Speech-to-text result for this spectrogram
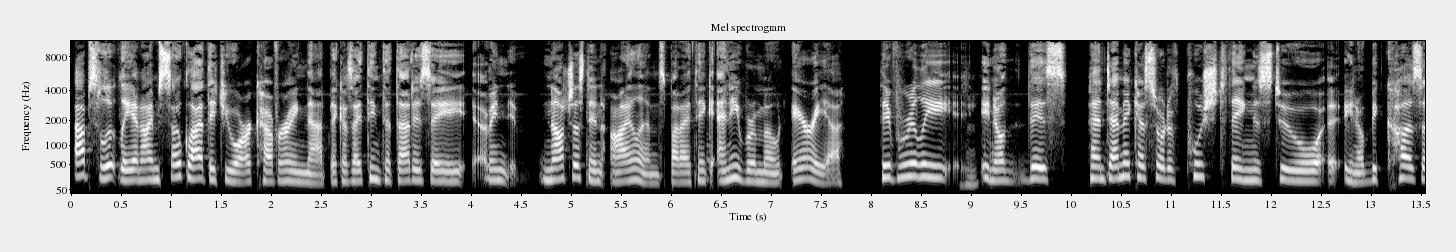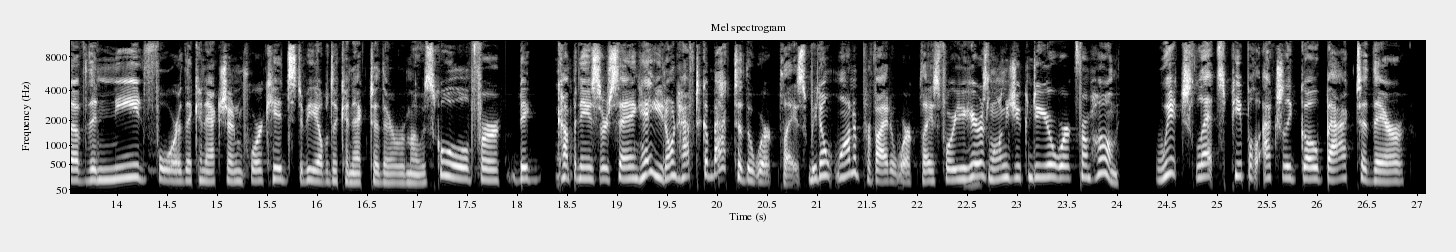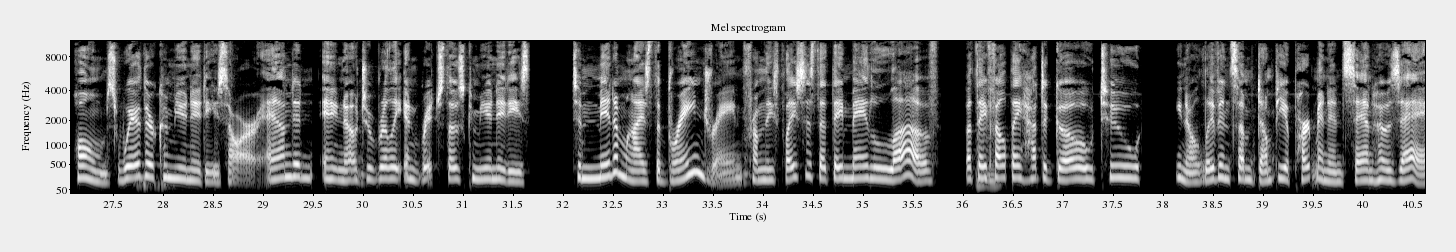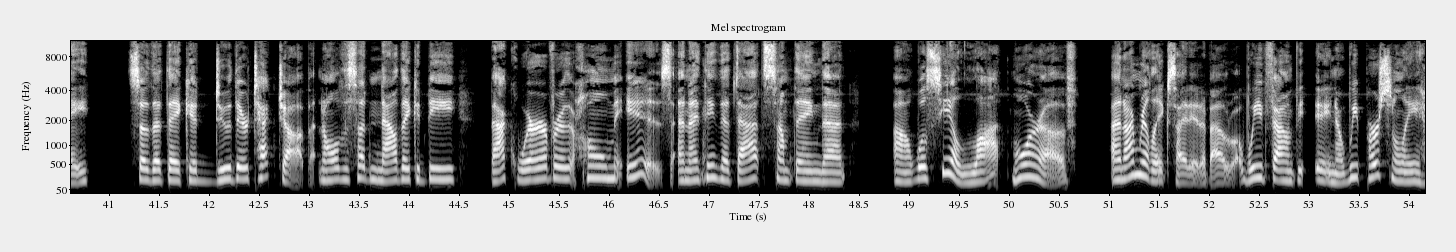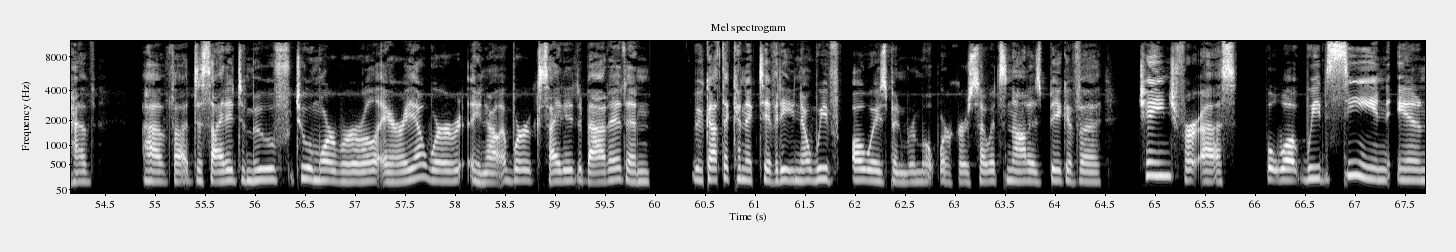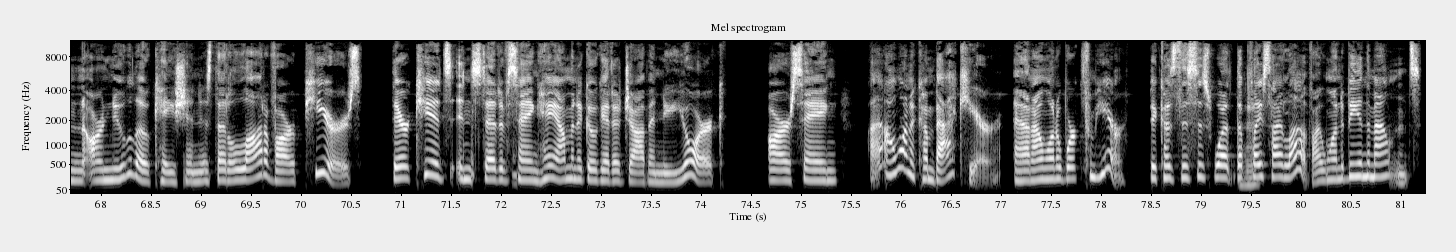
Absolutely. And I'm so glad that you are covering that because I think that that is a, I mean, not just in islands, but I think any remote area, they've really, mm-hmm. you know, this pandemic has sort of pushed things to uh, you know because of the need for the connection for kids to be able to connect to their remote school for big companies are saying hey you don't have to come back to the workplace we don't want to provide a workplace for you here as long as you can do your work from home which lets people actually go back to their homes where their communities are and in, you know to really enrich those communities to minimize the brain drain from these places that they may love but they mm-hmm. felt they had to go to you know, live in some dumpy apartment in San Jose so that they could do their tech job. And all of a sudden now they could be back wherever home is. And I think that that's something that uh, we'll see a lot more of. And I'm really excited about. We've found, you know, we personally have have uh, decided to move to a more rural area. We're, you know, we're excited about it, and we've got the connectivity. You know, we've always been remote workers, so it's not as big of a change for us. But what we've seen in our new location is that a lot of our peers, their kids, instead of saying, Hey, I'm going to go get a job in New York, are saying, I, I want to come back here and I want to work from here because this is what the mm-hmm. place I love. I want to be in the mountains.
